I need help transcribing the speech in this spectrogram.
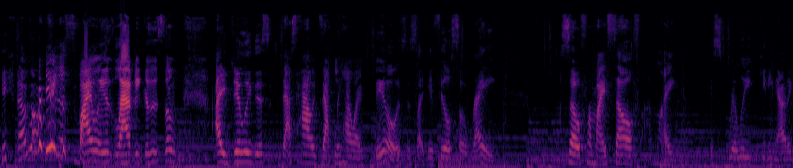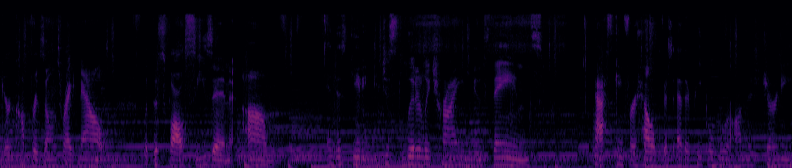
I'm over here just smiling and laughing because it's so i genuinely just that's how exactly how i feel. It's just like it feels so right. So for myself i'm like it's really getting out of your comfort zones right now with this fall season um, and just getting, just literally trying new things, asking for help. There's other people who are on this journey,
